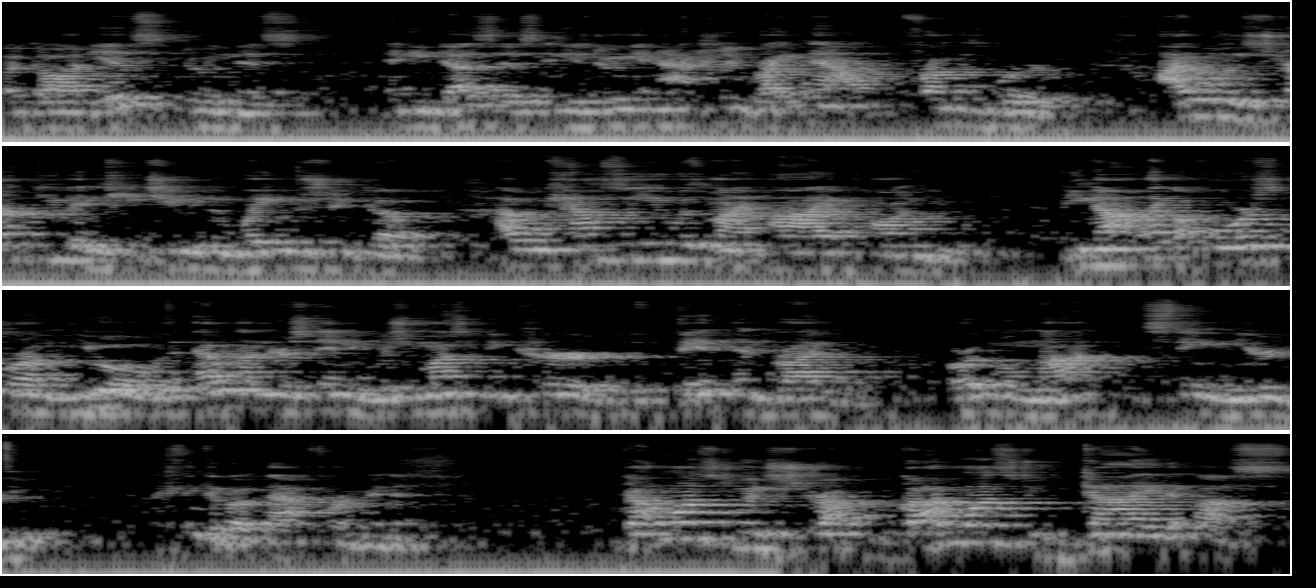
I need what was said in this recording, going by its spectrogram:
But God is doing this, and he does this, and he's doing it actually right now from his word. I will instruct you and teach you in the way you should go. I will counsel you with my eye upon you. Be not like a horse or a mule without understanding, which must be curbed with bit and bridle, or it will not stay near you. Think about that for a minute. God wants to instruct, God wants to guide us.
